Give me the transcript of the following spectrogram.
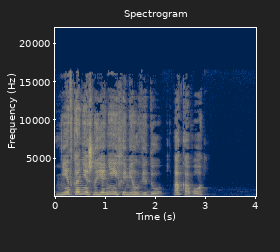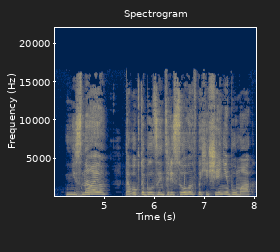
Нет, конечно, я не их имел в виду. А кого? Не знаю. Того, кто был заинтересован в похищении бумаг.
